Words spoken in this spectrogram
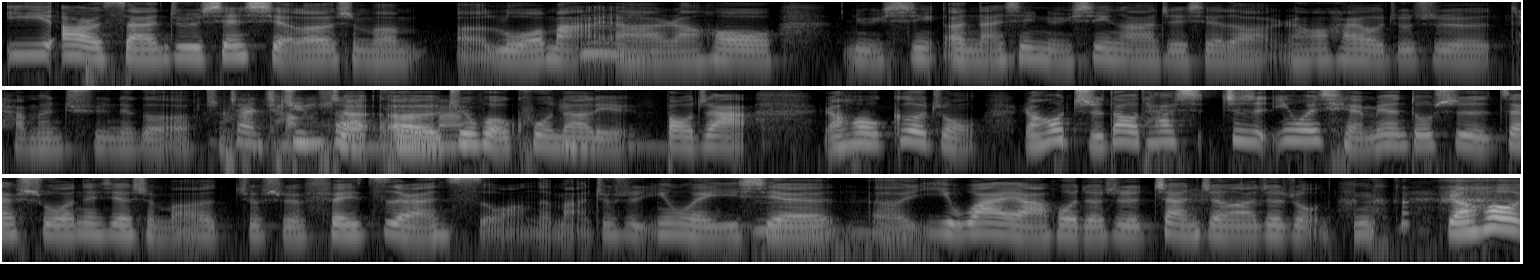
一二三，就是先写了什么呃罗马呀，然后。女性呃男性女性啊这些的，然后还有就是他们去那个战场呃军火库那里爆炸，然后各种，然后直到他就是因为前面都是在说那些什么就是非自然死亡的嘛，就是因为一些呃意外啊或者是战争啊这种，然后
